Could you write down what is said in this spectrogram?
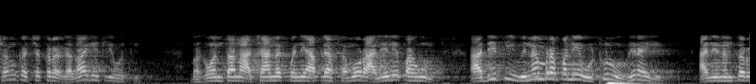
शंखचक्र गदा घेतली होती. भगवंतांना अचानकपणे आपल्यासमोर आलेले पाहून आदिती विनम्रपणे उठून उभी राहिली आणि नंतर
